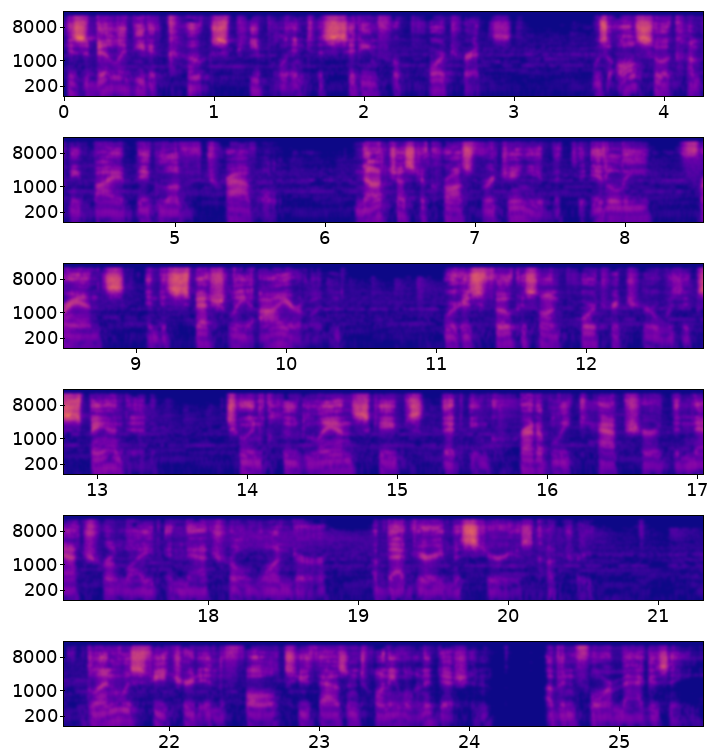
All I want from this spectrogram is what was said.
His ability to coax people into sitting for portraits was also accompanied by a big love of travel, not just across Virginia, but to Italy, France, and especially Ireland, where his focus on portraiture was expanded to include landscapes that incredibly captured the natural light and natural wonder of that very mysterious country. Glen was featured in the fall 2021 edition of En Forme magazine.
